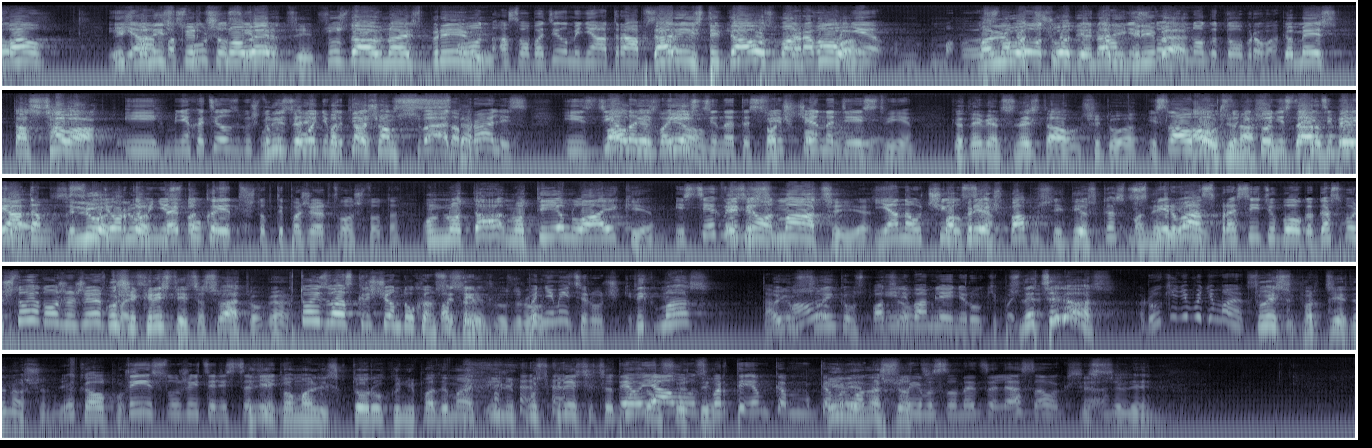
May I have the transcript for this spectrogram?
позвал, и Viņš man izpirka no verdzības, uzdāvinājis brīvību. Darīs tik daudz man ko. Man ļoti šodien arī gribētu, ka mēs tā savāktu. И мне хотелось бы, чтобы сегодня мы так собрались и сделали воистину это священное действие. Kad neviens nestāv un šito И слава Богу, что никто не стоит тебе рядом, с ir ведерками не стукает, чтобы ты пожертвовал что-то. Un no, tā, no tiem laikiem Из тех времен mācījies. я научился Papriekš paprasīt Dievs, kas man ir Сперва jāizdara. спросить у Бога, Господь, что я должен Kurš ir жертвовать? kristīts ar svēto garu? Кто из вас крещен Духом Святым? Поднимите ручки. Tik maz? Так Vai jums мало? slinkums Или вам лень руки поднять? neceļās. Руки не поднимаются. Tu esi par dziedināšanu, ja kalpošanu. Ты служитель Иди исцеления. помолись, кто руку не поднимает, или пусть крестится Tev Духом jālūdz par Святым. tiem, kam, kam rokas slimas un neceļās augšā. Исцеление.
